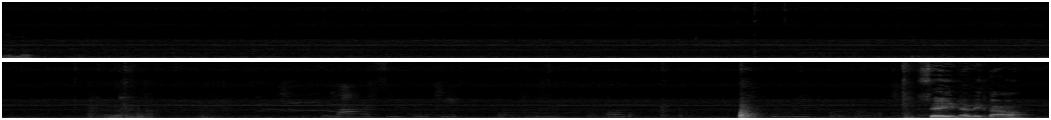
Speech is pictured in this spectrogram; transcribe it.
Balat. Sarap. Tumakas si to. Say, nalika oh.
